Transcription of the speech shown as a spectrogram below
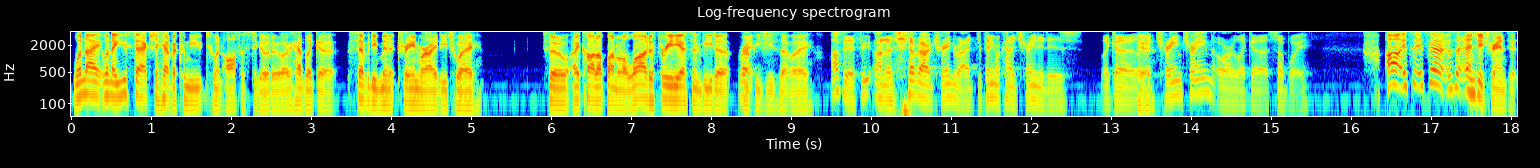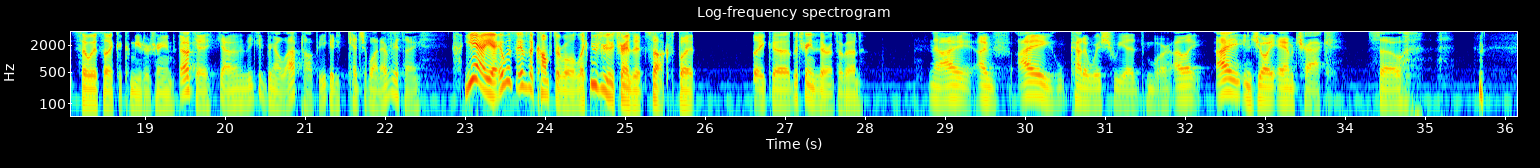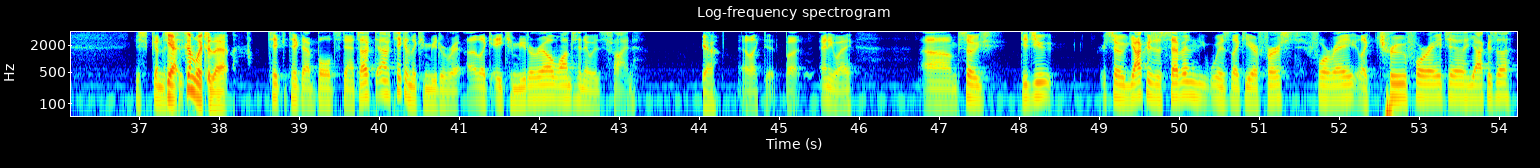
When I when I used to actually have a commute to an office to go to, I had like a 70 minute train ride each way. So I caught up on a lot of 3DS and Vita Right. RPGs that way. Honestly, a three, on a seven-hour train ride, depending what kind of train it is, like a like Yeah. a train train or like a subway. Oh, it's a, it's a it's an NJ Transit, so it's like a commuter train. Okay, yeah, I mean, you could bring a laptop. You could catch up on everything. Yeah, yeah, it was it was a comfortable. Like New Jersey Transit sucks, but like uh, the trains there aren't so bad. No, I I I kind of wish we had more. I like I enjoy Amtrak, so just gonna Yeah, sit- similar to that. Take take that bold stance. I've I've taken the commuter rail, uh, like a commuter rail once, and it was fine. Yeah. I liked it. But anyway, um, so did you? So Yakuza Seven was like your first foray, like true foray to Yakuza.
